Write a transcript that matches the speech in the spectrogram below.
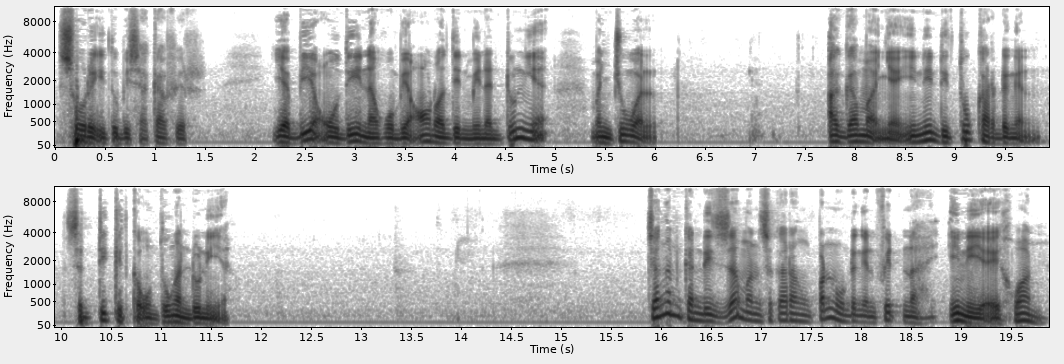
Sore itu bisa kafir. Yabi'u dinahu bi'aradin minad dunya menjual agamanya ini ditukar dengan sedikit keuntungan dunia. Jangankan di zaman sekarang penuh dengan fitnah ini ya ikhwan.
